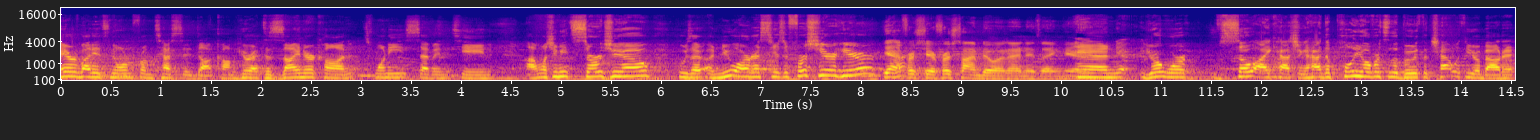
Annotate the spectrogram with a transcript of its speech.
Hey everybody, it's Norm from Tested.com here at DesignerCon 2017. I want you to meet Sergio, who's a, a new artist. He's your first year here? Yeah, first year, first time doing anything here. And your work was so eye-catching. I had to pull you over to the booth to chat with you about it.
